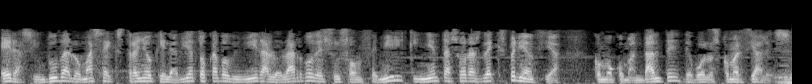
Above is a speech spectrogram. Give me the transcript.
Era, sin duda, lo más extraño que le había tocado vivir a lo largo de sus 11.500 horas de experiencia como comandante de vuelos comerciales.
